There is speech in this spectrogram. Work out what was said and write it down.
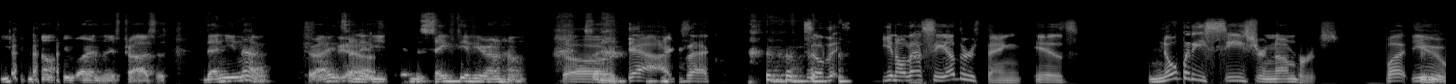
You should not be wearing those trousers." Then you know, right? Yeah. And you in the safety of your own home. So, So- yeah, exactly. So the, you know that's the other thing is nobody sees your numbers but you mm-hmm.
